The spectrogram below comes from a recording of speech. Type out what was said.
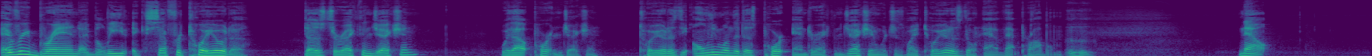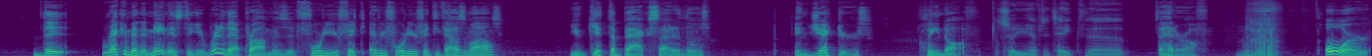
Every brand, I believe, except for Toyota, does direct injection without port injection. Toyota is the only one that does port and direct injection, which is why Toyotas don't have that problem. Now, the recommended maintenance to get rid of that problem is at 40 or 50 every 40 or 50,000 miles, you get the backside of those injectors cleaned off, So you have to take the. the header off. or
